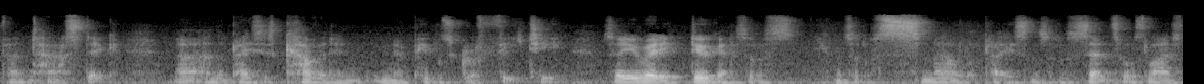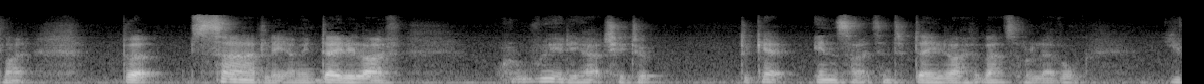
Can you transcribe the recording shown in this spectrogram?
fantastic uh, and the place is covered in you know people's graffiti. So you really do get a sort of you can sort of smell the place and sort of sense what life's like. But sadly, I mean, daily life, really actually to, to get insights into daily life at that sort of level, you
